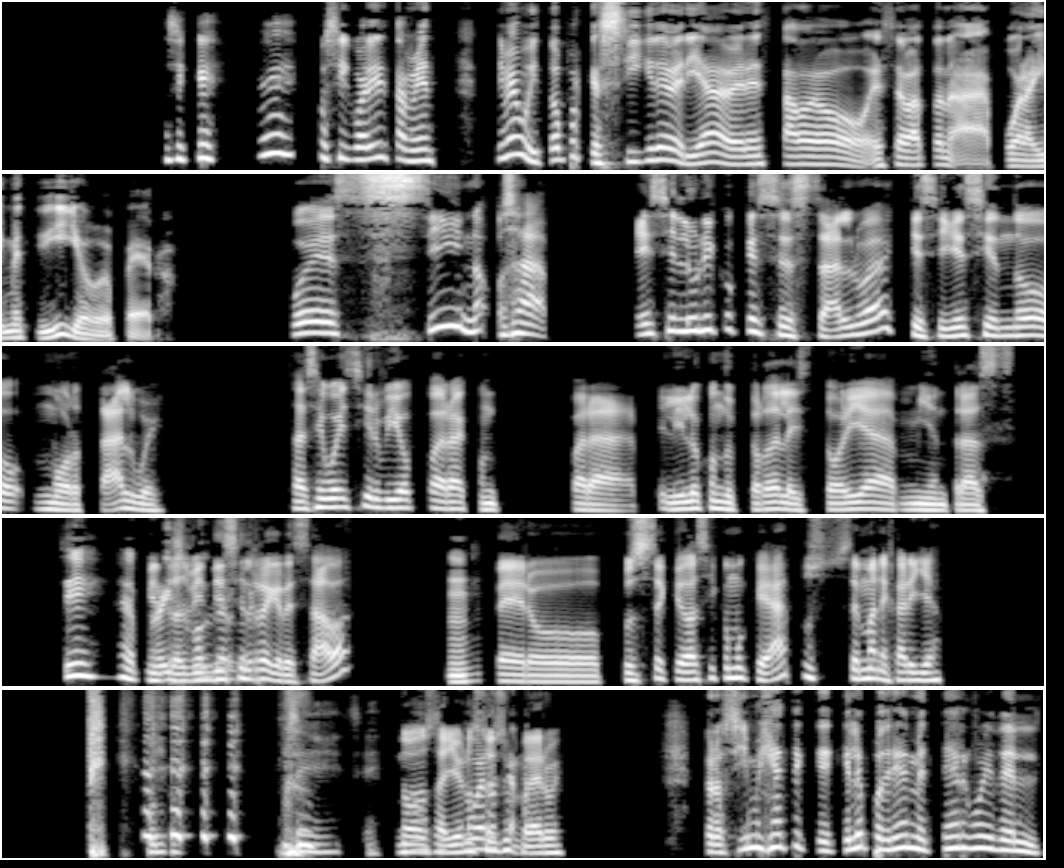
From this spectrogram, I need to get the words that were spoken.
Así que, eh, pues igual y también. Sí me agüitó porque sí debería haber estado ese vato por ahí metidillo, pero. Pues sí, no, o sea, es el único que se salva que sigue siendo mortal, güey. O sea, ese güey sirvió para, para el hilo conductor de la historia mientras, Sí, mientras Vin Diesel güey. regresaba, pero pues se quedó así como que, ah, pues sé manejar y ya. Sí. No, o sea, yo no soy superhéroe. Pero sí, imagínate que qué le podrían meter, güey, del.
